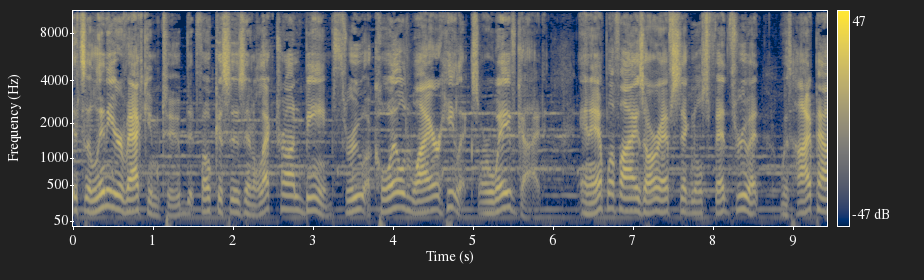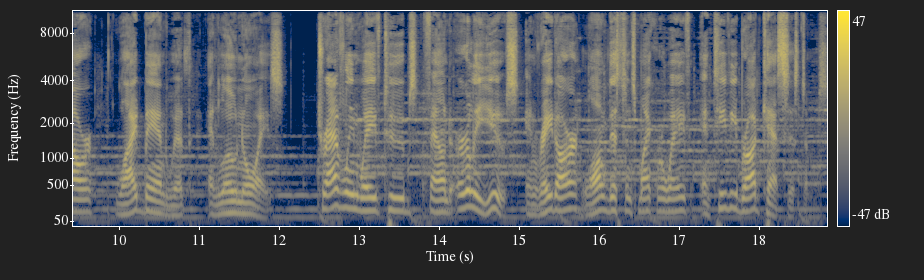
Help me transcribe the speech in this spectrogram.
It's a linear vacuum tube that focuses an electron beam through a coiled wire helix or waveguide and amplifies RF signals fed through it with high power, wide bandwidth, and low noise. Traveling wave tubes found early use in radar, long distance microwave, and TV broadcast systems,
